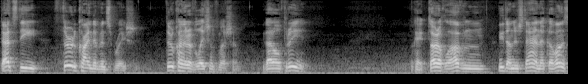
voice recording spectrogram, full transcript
That's the third kind of inspiration, third kind of revelation from Hashem. You got all three. Okay, Tzarech Lavin need to understand that Kavan is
